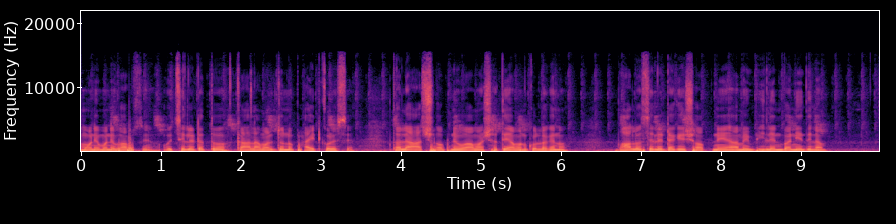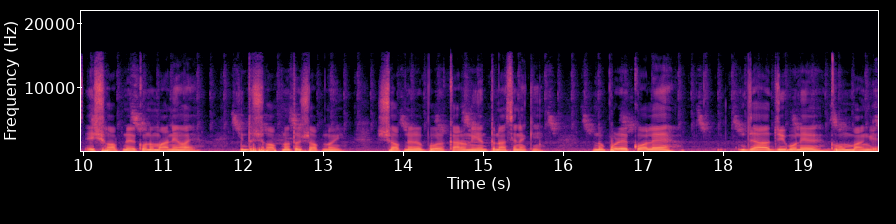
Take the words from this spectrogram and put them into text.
মনে মনে ভাবছে, ওই ছেলেটা তো কাল আমার জন্য ফাইট করেছে। তাহলে আজ স্বপ্নেও আমার সাথে এমন করল কেন? ভালো ছেলেটাকে স্বপ্নে আমি ভিলেন বানিয়ে দিলাম। এই স্বপ্নের কোনো মানে হয়? কিন্তু স্বপ্ন তো স্বপ্নই। স্বপ্নের উপর কারও নিয়ন্ত্রণ আছে নাকি? নুপুরের কলে যা জীবনের ঘুম ভাঙে,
